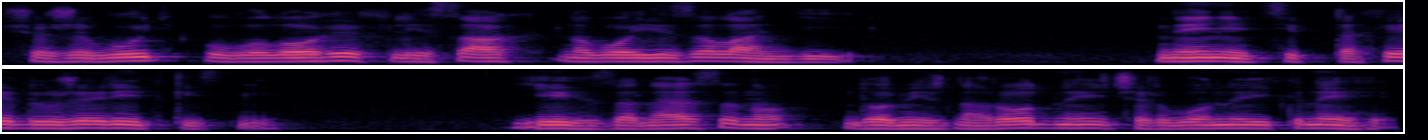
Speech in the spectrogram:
що живуть у вологих лісах Нової Зеландії. Нині ці птахи дуже рідкісні. Їх занесено до Міжнародної червоної книги.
